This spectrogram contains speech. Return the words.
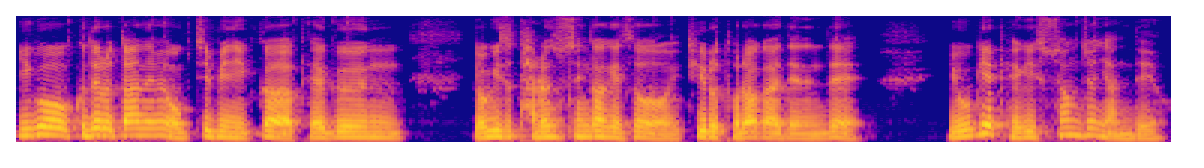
이거 그대로 따내면 옥집이니까 100은 여기서 다른 수 생각해서 뒤로 돌아가야 되는데 요게 100이 수상전이 안 돼요.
